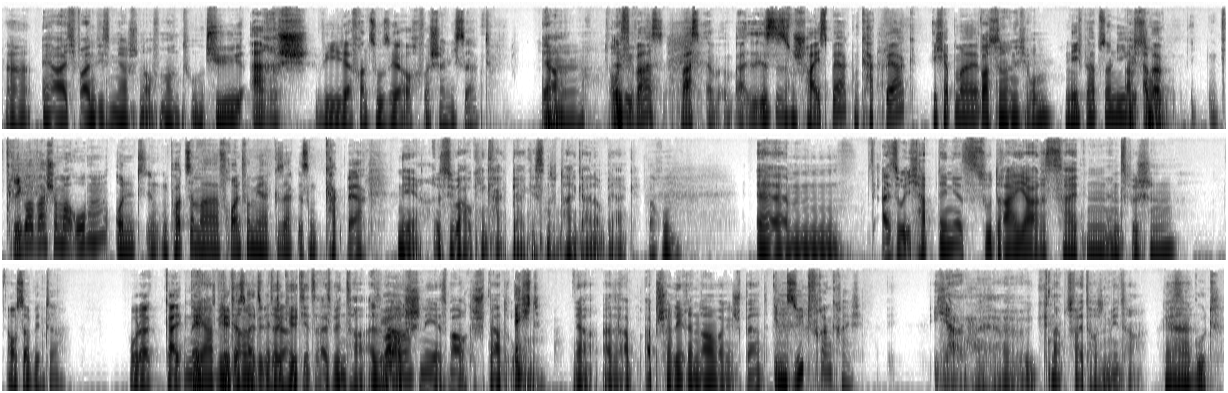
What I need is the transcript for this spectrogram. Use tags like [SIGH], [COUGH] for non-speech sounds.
Ja. ja, ich war in diesem Jahr schon auf dem Ventoux. Tu Arsch, wie der Franzose ja auch wahrscheinlich sagt. Ja. Mhm. Und Es- wie war's? war's äh, ist es ein Scheißberg, ein Kackberg? Ich habe mal, Warst du noch nicht rum? nee, ich hab's noch nie, so. aber Gregor war schon mal oben und ein Potsdamer Freund von mir hat gesagt, ist ein Kackberg. Nee, ist überhaupt kein Kackberg, ist ein total geiler Berg. Warum? Ähm, also ich habe den jetzt zu drei Jahreszeiten inzwischen. Außer Winter. Oder galt, gilt, Naja, gilt Winter, das als Winter, Winter? gilt jetzt als Winter. Also Ja. war auch Schnee, es war auch gesperrt oben. Echt? Ja, also ab, ab Chalet Renard war gesperrt. In Südfrankreich. Ja, knapp 2000 Meter. Ja, gut.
